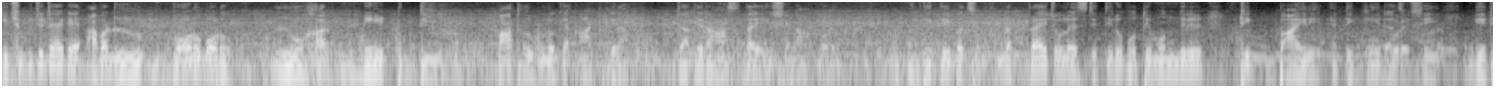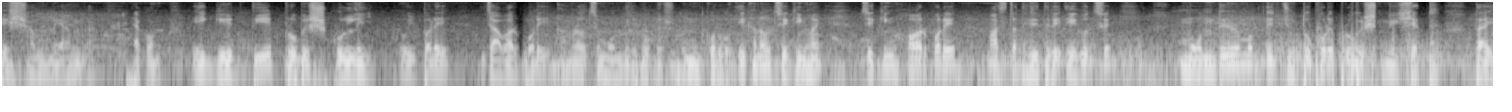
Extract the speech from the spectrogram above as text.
কিছু কিছু জায়গায় আবার বড় বড় লোহার নেট দিয়ে পাথরগুলোকে আটকে রাখো যাতে রাস্তায় এসে না পড়ে। আপনারা দেখতেই পাচ্ছেন আমরা প্রায় চলে এসেছি তিরুপতি মন্দিরের ঠিক বাইরে একটি গেট আছে সেই গেটের সামনে আমরা। এখন এই গেট দিয়ে প্রবেশ করলেই ওই পারে যাওয়ার পরেই আমরা হচ্ছে মন্দিরে প্রবেশ করব। এখানেও চেকিং হয়। চেকিং হওয়ার পরে বাসটা ধীরে ধীরে এগোচ্ছে। মন্দিরের মধ্যে জুতো পরে প্রবেশ নিষেধ। তাই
